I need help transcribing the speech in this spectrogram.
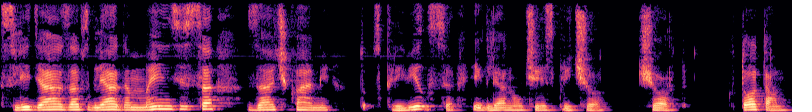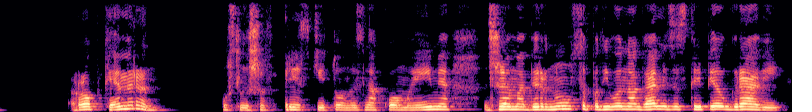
следя за взглядом Мензиса за очками. Тот скривился и глянул через плечо. «Черт! Кто там? Роб Кэмерон?» Услышав резкие тоны знакомое имя, Джем обернулся, под его ногами заскрипел гравий.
